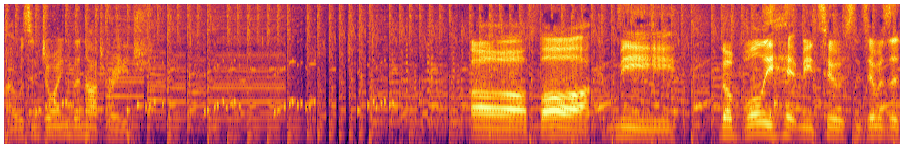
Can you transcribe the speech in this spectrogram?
I was enjoying the not rage. Oh fuck me! The bully hit me too. Since it was a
